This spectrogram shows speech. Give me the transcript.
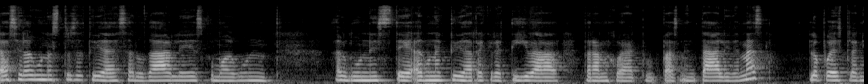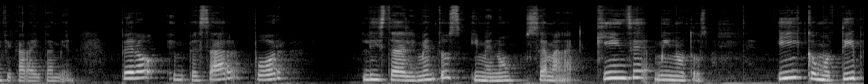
hacer algunas otras actividades saludables, como algún, algún este, alguna actividad recreativa para mejorar tu paz mental y demás, lo puedes planificar ahí también. Pero empezar por lista de alimentos y menú semanal. 15 minutos. Y como tip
